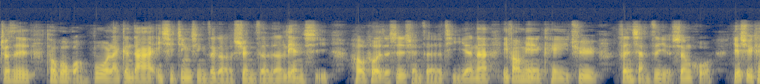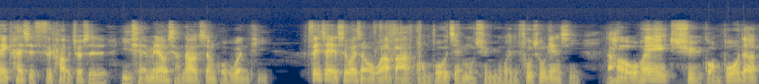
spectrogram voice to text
就是透过广播来跟大家一起进行这个选择的练习和或者是选择的体验，那一方面也可以去分享自己的生活。也许可以开始思考，就是以前没有想到的生活问题，所以这也是为什么我要把广播节目取名为复述练习。然后我会取广播的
